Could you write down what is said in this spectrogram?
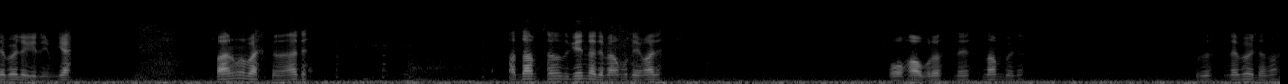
De böyle geleyim gel. Var mı başka hadi. Adamsanız gelin hadi ben buradayım hadi. Oha burası neresi lan böyle? Burası ne böyle lan?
